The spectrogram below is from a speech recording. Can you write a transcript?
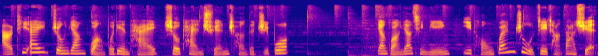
RTI 中央广播电台收看全程的直播。央广邀请您一同关注这场大选。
